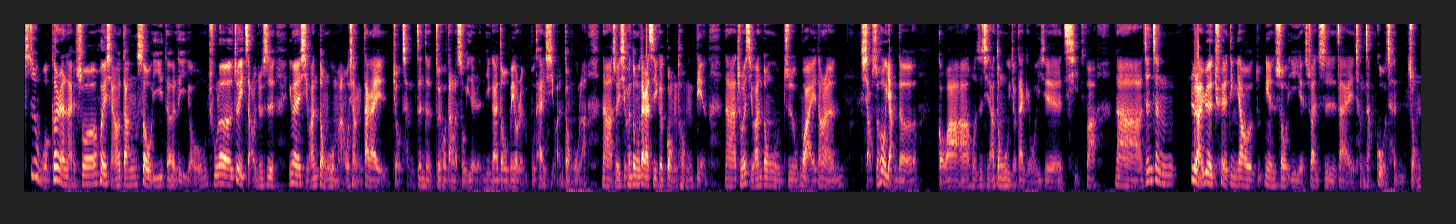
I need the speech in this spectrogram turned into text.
是我个人来说，会想要当兽医的理由，除了最早就是因为喜欢动物嘛。我想大概九成真的最后当了兽医的人，应该都没有人不太喜欢动物啦。那所以喜欢动物大概是一个共同点。那除了喜欢动物之外，当然小时候养的狗啊，或者是其他动物，有带给我一些启发。那真正。越来越确定要念兽医，也算是在成长过程中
